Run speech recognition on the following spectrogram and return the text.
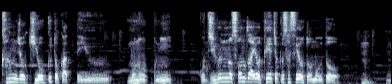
感情、記憶とかっていうものに、こう自分の存在を定着させようと思うと、うん、うん、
